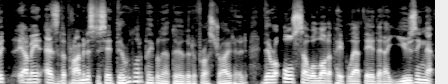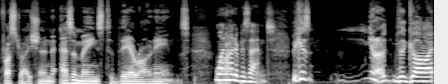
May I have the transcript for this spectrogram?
But I mean, as the Prime Minister said, there are a lot of people out there that are frustrated. There are also a lot of people out there that are using that frustration as a means to their own ends. One hundred percent. Because you know the guy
